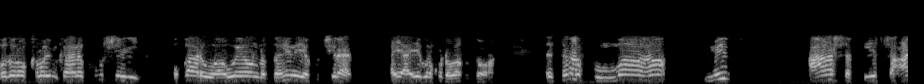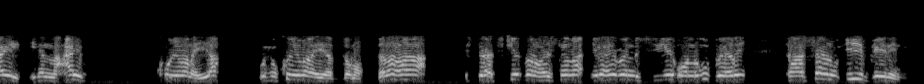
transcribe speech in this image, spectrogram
badan oo kaloo imkaana kuu sheegay oo qaar waaweyn oo nadahinaya ku jiraan ayaa iyaguna ku dhawaaqi doona ictiraafku maaha mid caashaq iyo jacayl iyo nacayb ku imanaya wuxuu ku imanayaa dano danaha istiraatiijiyad baanu haysanaa ilaahay baana siiyey oo nagu beeray taasaanu iib geynayna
